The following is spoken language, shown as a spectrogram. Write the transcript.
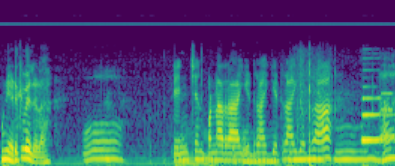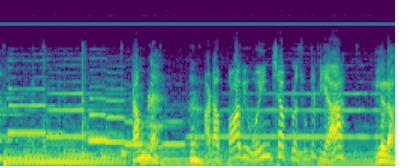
உன்னை எடுக்கவே இல்லடா. ஓ டென்ஷன் பண்ணாதடா எட்ரா எட்ரா எட்ரா? டம்ளர் அட பாவி ஒயின் ஷாப்ல சுட்டுட்டியா? இல்லடா.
